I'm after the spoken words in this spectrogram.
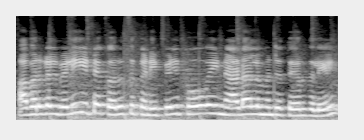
அவர்கள் வெளியிட்ட கருத்து கணிப்பில் கோவை நாடாளுமன்ற தேர்தலில்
